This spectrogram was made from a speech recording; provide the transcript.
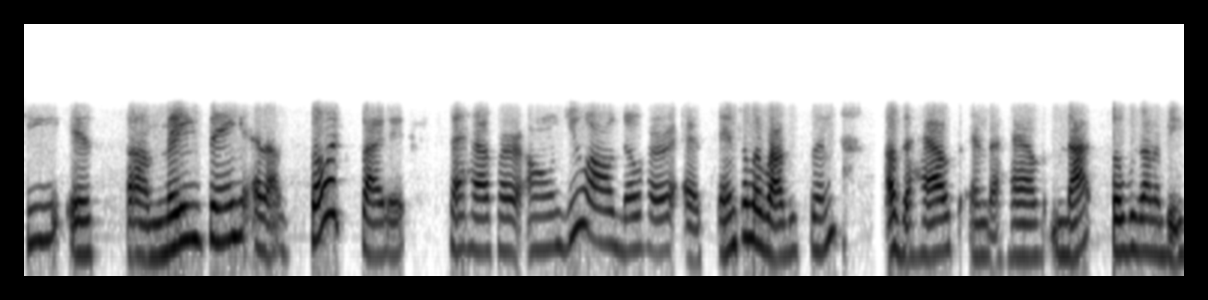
She is amazing, and I'm so excited to have her on. You all know her as Angela Robinson of the Haves and the Have Not. So we're going to be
